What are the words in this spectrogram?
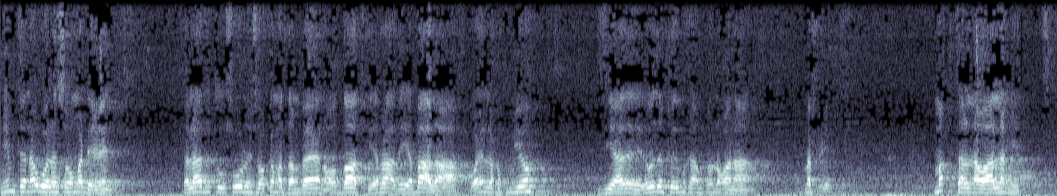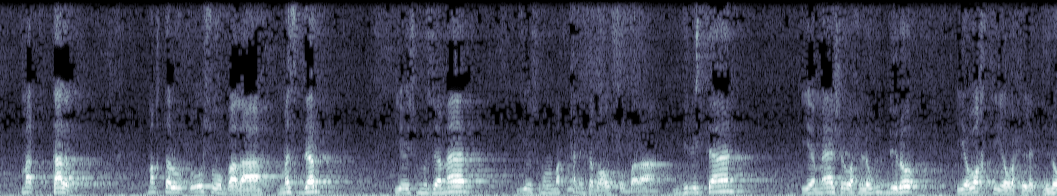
miimtan awalan sooma dhicin alaaثatu usuulin soo kama dambeyn oo daadka iyo ra'da iyo ba'da ah. Waa in la xukmiyo ziyaadadeeda wasankeedu markaa muxuu noqonaa mafcil. Maqtalna waa la mid. Maqtal. Maqtal wuxuu u suubadaa masder iyo ismu zamaan iyo ismulmakaan intaba u suubadaa dilitaan iyo meesha wax lagu dilo iyo waktiga wax la dilo.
